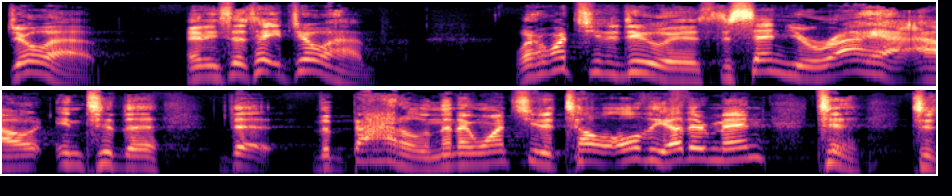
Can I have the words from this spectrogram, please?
Joab. And he says, Hey, Joab, what I want you to do is to send Uriah out into the, the, the battle, and then I want you to tell all the other men to, to,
